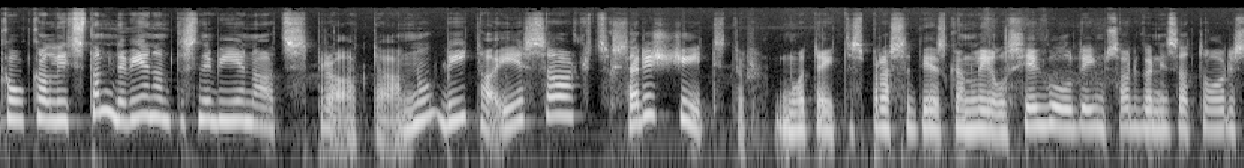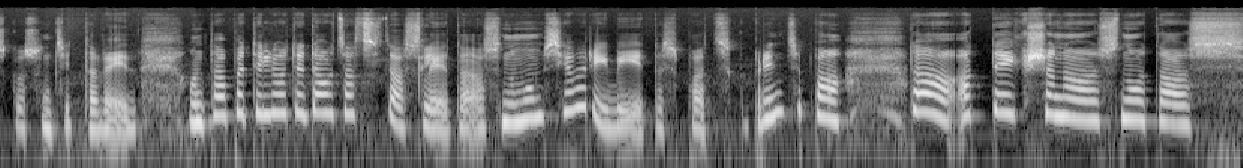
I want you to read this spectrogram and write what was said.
kaut kā līdz tam nevienam tas nebija ienācis prātā. Nu, bija tā iesākts, sarežģīti. Tur noteikti tas prasa diezgan lielus ieguldījumus, organizatoriskus un cita veida. Un tāpat ir ļoti daudz citās lietās. Nu, mums jau arī bija tas pats. Principā tā atteikt atteikšanās no tās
